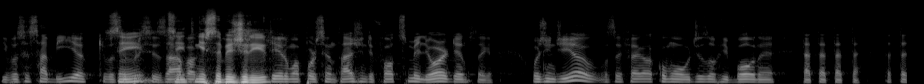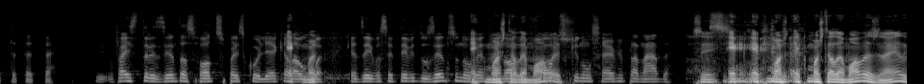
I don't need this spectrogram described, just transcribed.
e você sabia que você sim, precisava sim, saber gerir. ter uma porcentagem de fotos melhor dentro da... Hoje em dia, você pega como diz o Ribot, né? Tá, tá, tá, tá, tá, tá, tá, tá. tá. Faz 300 fotos para escolher aquela como a- uma. Quer dizer, você teve 299 É fotos que não serve para nada. Sim. Sim. É, é como os, é como os telemóveis, não é?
